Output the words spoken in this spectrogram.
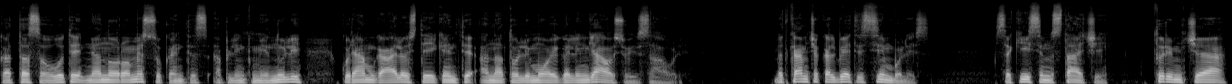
kad ta saulutė nenoromis sukantis aplink mėnulį, kuriam galios teikianti anatolimoji galingiausioji saulė. Bet kam čia kalbėti simboliais? Sakysim stačiai, Turim čia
